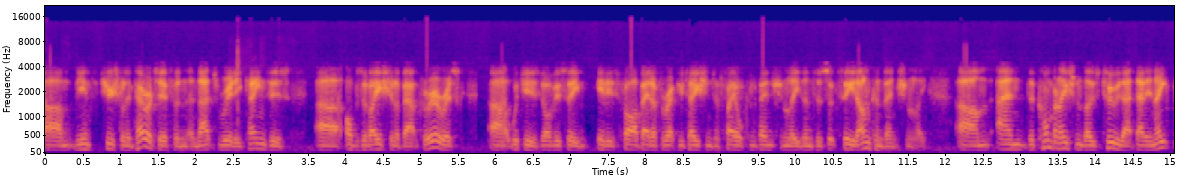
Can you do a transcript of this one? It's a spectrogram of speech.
um, the institutional imperative, and, and that's really Keynes's uh, observation about career risk, uh, which is obviously it is far better for reputation to fail conventionally than to succeed unconventionally. Um, and the combination of those two, that, that innate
